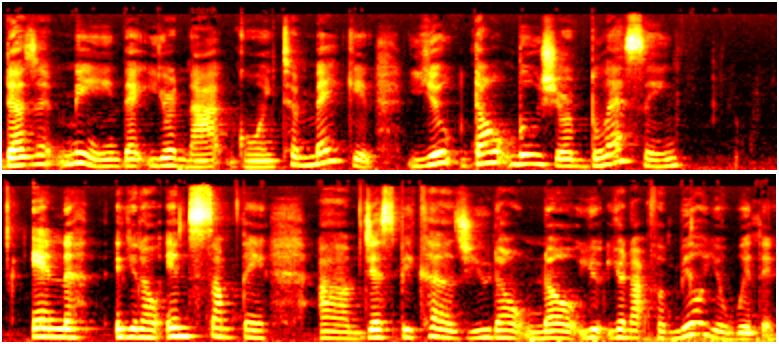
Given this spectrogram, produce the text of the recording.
doesn't mean that you're not going to make it. You don't lose your blessing in you know in something um, just because you don't know you, you're not familiar with it.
